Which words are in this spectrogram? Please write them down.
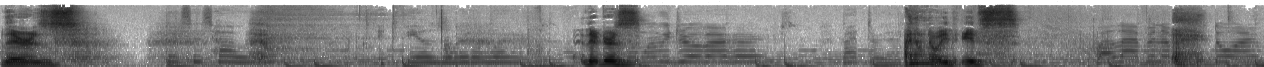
there's This is I don't know. It, it's while laughing up a storm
